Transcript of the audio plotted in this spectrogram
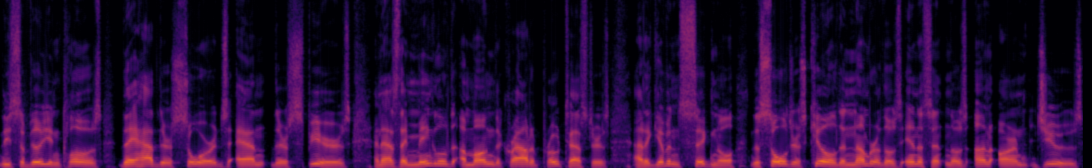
these civilian clothes, they had their swords and their spears, and as they mingled among the crowd of protesters at a given signal, the soldiers killed a number of those innocent and those unarmed Jews.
